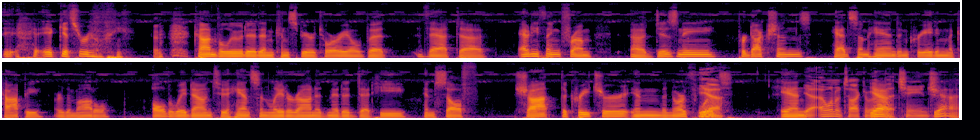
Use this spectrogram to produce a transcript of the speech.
it, it gets really convoluted and conspiratorial, but that uh, anything from uh, Disney productions had some hand in creating the copy or the model, all the way down to Hansen later on admitted that he himself shot the creature in the Northwoods. Yeah. And yeah, I want to talk about Yeah. that change. yeah,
